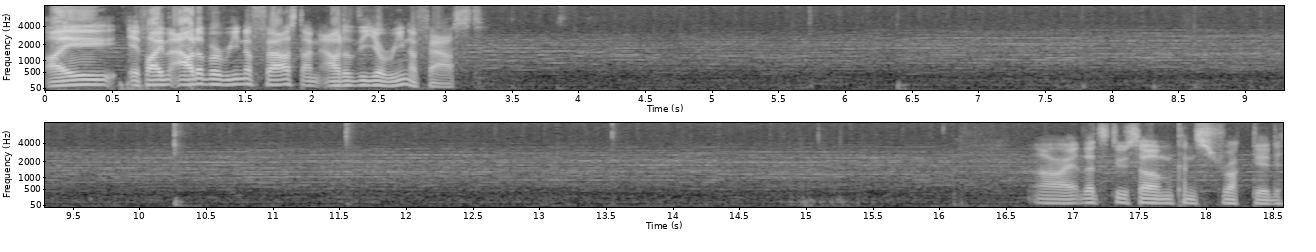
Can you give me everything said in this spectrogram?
I if I'm out of arena fast, I'm out of the arena fast. Alright, let's do some constructed.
